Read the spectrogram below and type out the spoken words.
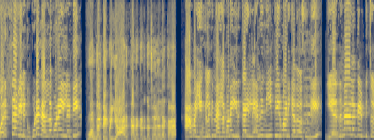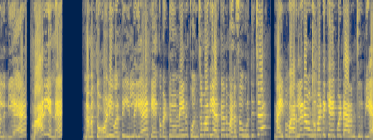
ஒருத்தவங்களுக்கு கூட நல்ல குணம் இல்லடி உங்கள்ட்ட இப்ப யாரு கணக்கெடுக்க சொல்லலக்கா ஆமா எங்களுக்கு நல்ல குணம் இருக்கா இல்லையான்னு நீ தீர்மானிக்காத வசந்தி எதனால இப்படி சொல்லுதிய மாறி என்ன நம்ம தோழி ஒருத்தி இல்லையே கேக் வெட்டுவோமேனு கொஞ்சமாவது யாருக்காவது மனச உறுத்துச்சா நான் இப்ப வரலடா உங்க பாட்டு கேக் வெட்ட ஆரம்பிச்சிருப்பியா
